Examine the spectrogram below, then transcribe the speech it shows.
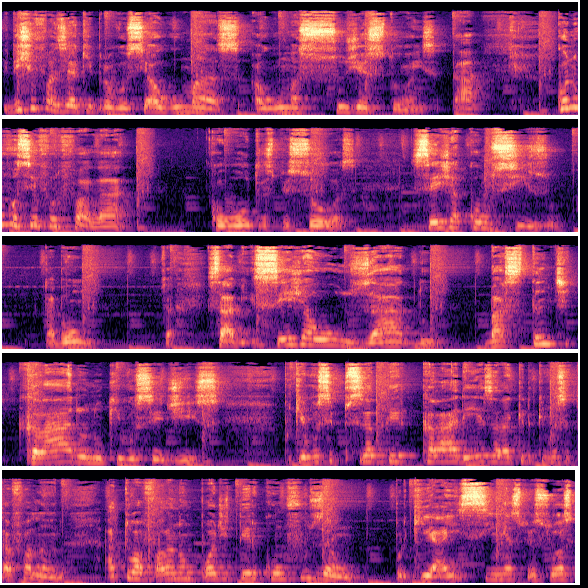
deixa eu fazer aqui para você algumas, algumas sugestões, tá? Quando você for falar com outras pessoas, seja conciso, tá bom? Sabe, seja ousado, bastante claro no que você diz. Porque você precisa ter clareza naquilo que você está falando. A tua fala não pode ter confusão, porque aí sim as pessoas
